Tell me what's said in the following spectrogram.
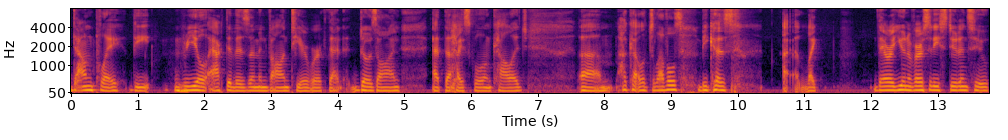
downplay the mm-hmm. real activism and volunteer work that goes on at the yes. high school and college, um, college levels, because, I, like, there are university students who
